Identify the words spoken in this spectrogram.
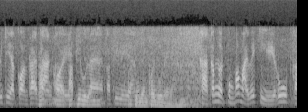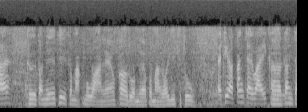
วิทยากรพระอาจารย์คอยพระพี่ดูเลี้ยแลงพระพี่เลี้พยระงพี่เลี้ยงคอยดูแลฮะค่ะกำหนดกลุ่มเป้าหมายไว้กี่รูปคะคือตอนนี้ที่สมัครเมื่อวานแล้วก็รวมแล้วประมาณ 120 รูป แต่ที่เราตั้งใจไว้คืเอ่ออตั้งใจ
